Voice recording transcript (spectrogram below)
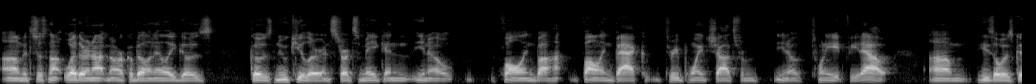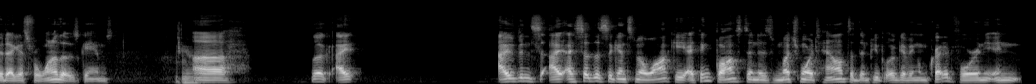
Um, it's just not whether or not Marco Belinelli goes goes nuclear and starts making you know falling behind, falling back three point shots from you know 28 feet out. Um, he's always good, I guess, for one of those games. Uh, look, I I've been I, I said this against Milwaukee. I think Boston is much more talented than people are giving them credit for, and, and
